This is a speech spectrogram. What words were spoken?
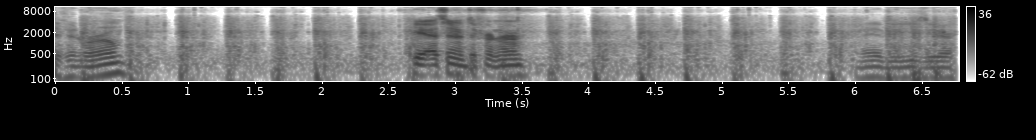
Different room? Yeah, it's in a different room. Maybe easier.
